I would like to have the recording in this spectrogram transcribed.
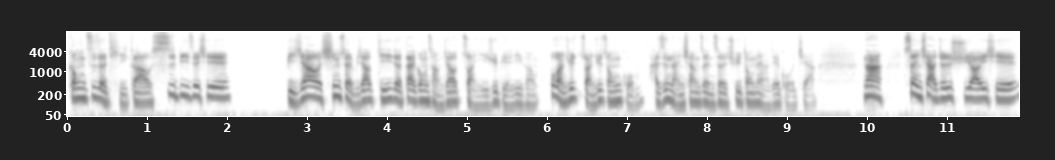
工资的提高，势必这些比较薪水比较低的代工厂就要转移去别的地方，不管去转去中国还是南向政策去东南亚这些国家，那剩下就是需要一些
